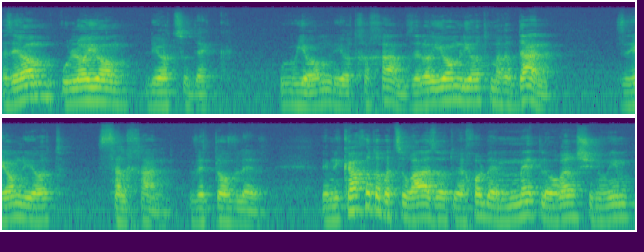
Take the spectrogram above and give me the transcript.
אז היום הוא לא יום להיות צודק, הוא יום להיות חכם. זה לא יום להיות מרדן, זה יום להיות סלחן וטוב לב. ואם ניקח אותו בצורה הזאת, הוא יכול באמת לעורר שינויים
